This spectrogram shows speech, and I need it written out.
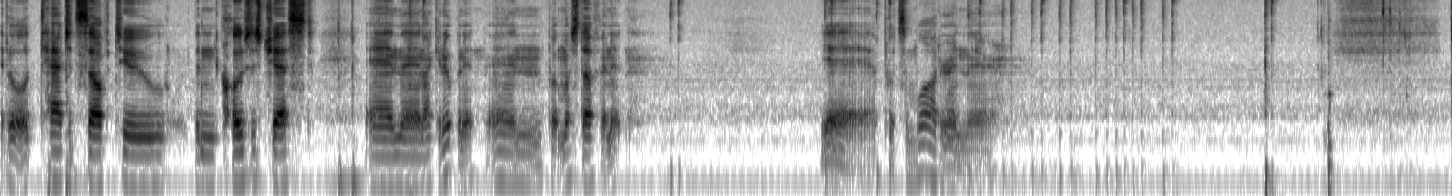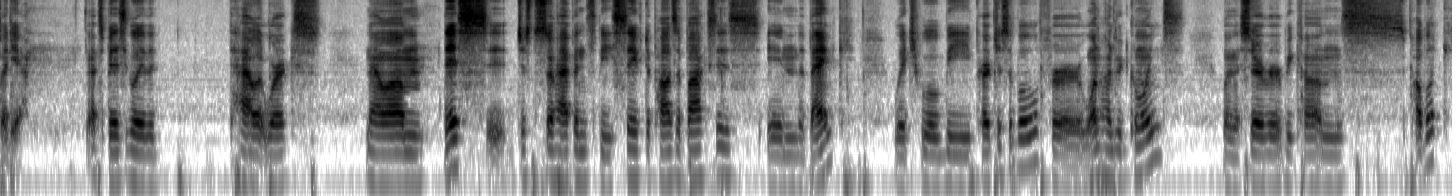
it'll attach itself to the closest chest, and then I can open it and put my stuff in it. Yeah, put some water in there. But yeah that's basically the how it works. Now, um, this just so happens to be safe deposit boxes in the bank, which will be purchasable for 100 coins when the server becomes public.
